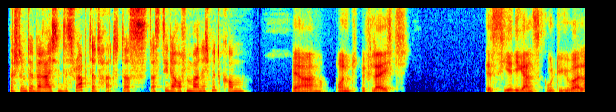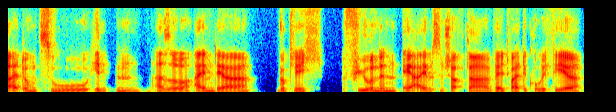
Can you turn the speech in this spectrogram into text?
bestimmte Bereiche disrupted hat, dass, dass die da offenbar nicht mitkommen. Ja, und vielleicht ist hier die ganz gute Überleitung zu hinten, also einem der wirklich führenden AI-Wissenschaftler, weltweite Koryphäe,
